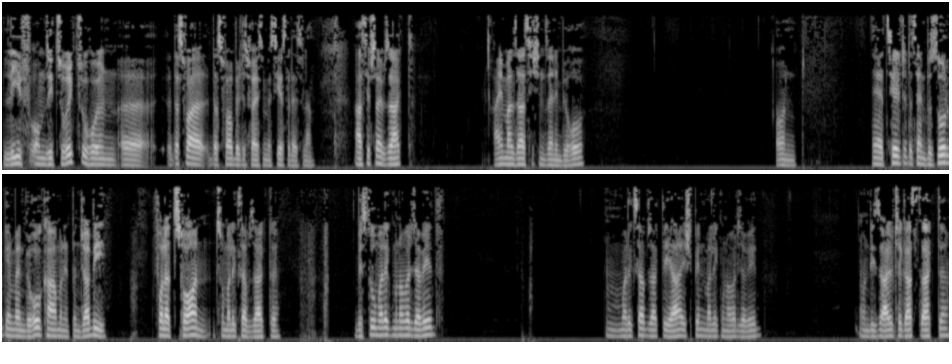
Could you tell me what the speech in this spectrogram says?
lief, um sie zurückzuholen. Äh, das war das Vorbild des verheißenen Messias, der Islam. Asif Saib sagt, einmal saß ich in seinem Büro und er erzählte, dass ein Besuch in mein Büro kam und in Punjabi voller Zorn zu Malik Saab sagte, bist du Malik Munawar Javed? Malik Saab sagte, ja, ich bin Malik Munawar Javed. Und dieser alte Gast sagte,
